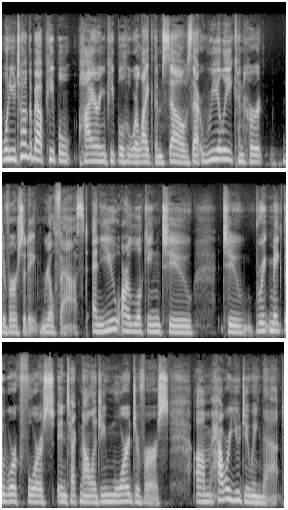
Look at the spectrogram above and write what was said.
when you talk about people hiring people who are like themselves, that really can hurt diversity real fast. And you are looking to to bring, make the workforce in technology more diverse. Um, how are you doing that?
